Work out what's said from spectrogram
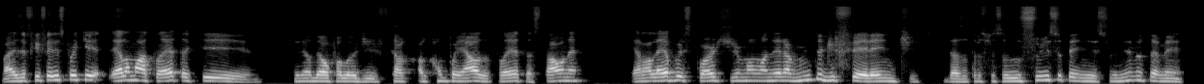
Mas eu fiquei feliz porque ela é uma atleta que, que o Del falou de ficar, acompanhar os atletas tal, né? ela leva o esporte de uma maneira muito diferente das outras pessoas. O suíço tem isso, o Nino também.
